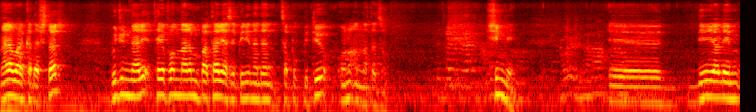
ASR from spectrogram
Merhaba arkadaşlar. Bu günleri telefonların bataryası pili neden çabuk bitiyor onu anlatacağım. Şimdi eee diyelim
